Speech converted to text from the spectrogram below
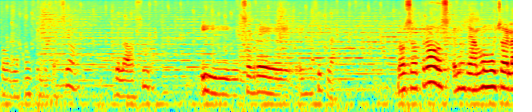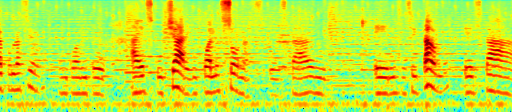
sobre la concientización de la basura y sobre el reciclaje. Nosotros nos llamamos mucho de la población en cuanto a escuchar en cuáles zonas están eh, necesitando esta,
